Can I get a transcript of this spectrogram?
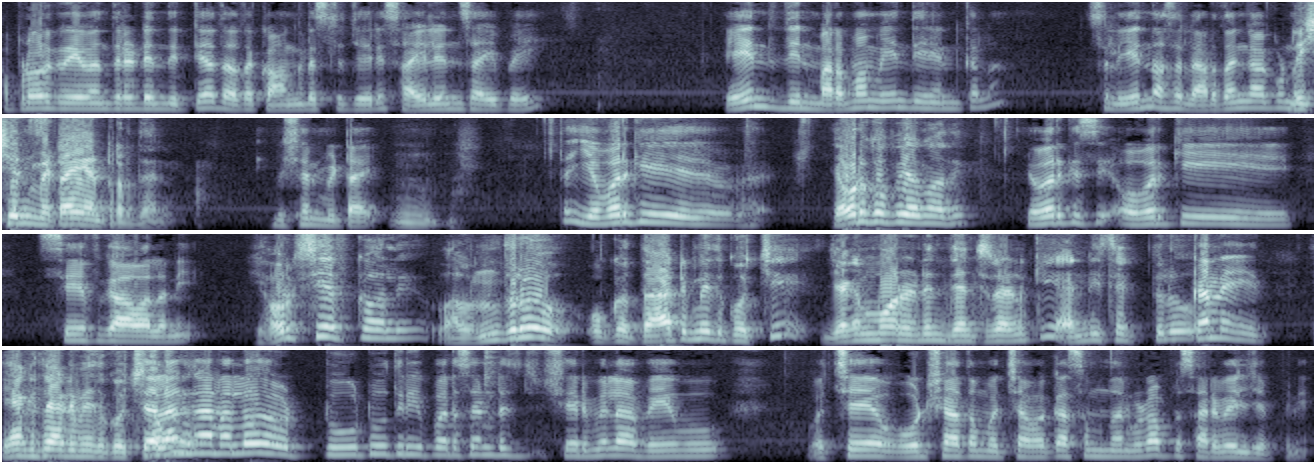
అప్పటి వరకు రేవంత్ రెడ్డిని తిట్టి తర్వాత కాంగ్రెస్లో చేరి సైలెన్స్ అయిపోయి. ఏంది దీని మర్మం ఏంది దీని వెనకాల? అసలు ఏంది అసలు అర్థం కాకుండా మిషన్ మిఠాయి అంటారు దాన్ని. మిషన్ మిఠాయి. అంటే ఎవరికి ఎవరికి ఉపయోగం అది? ఎవరికి ఎవరికి సేఫ్ కావాలని? ఎవరికి సేఫ్ కావాలి? వాళ్ళందరూ ఒక తాటి మీదకి వచ్చి జగన్మోహన్ రెడ్డిని దించడానికి అన్ని శక్తులు కానీ ఏకతాటి మీదకి వచ్చి తెలంగాణలో two to three percent Sharmila wave వచ్చే ఓటు శాతం వచ్చే అవకాశం ఉందని కూడా అప్పుడు సర్వేలు చెప్పినాయి.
